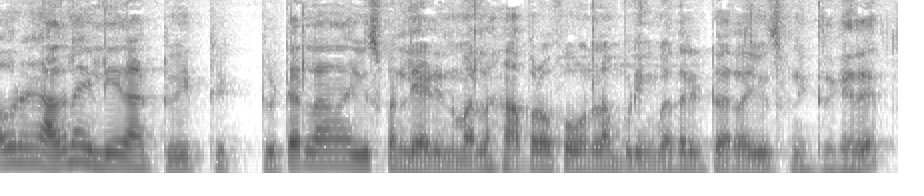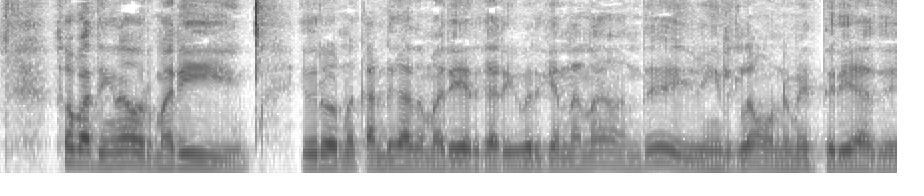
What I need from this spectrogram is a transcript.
அவர் அதெல்லாம் இல்லையே நான் ட்வீட் ட்விட்டர்லாம் யூஸ் பண்ணலையா அப்படின்ற மாதிரிலாம். அப்புறம் ஃபோன்லாம் பிடிங்கி பார்த்தா ட்விட்டர்லாம் யூஸ் பண்ணிகிட்ருக்காரு ஸோ பார்த்தீங்கன்னா ஒரு மாதிரி இவர் ஒரு மாதிரி கண்டுக்காத மாதிரியே இருக்கார். இவருக்கு என்னென்னா வந்து இவங்களுக்குலாம் ஒன்றுமே தெரியாது.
